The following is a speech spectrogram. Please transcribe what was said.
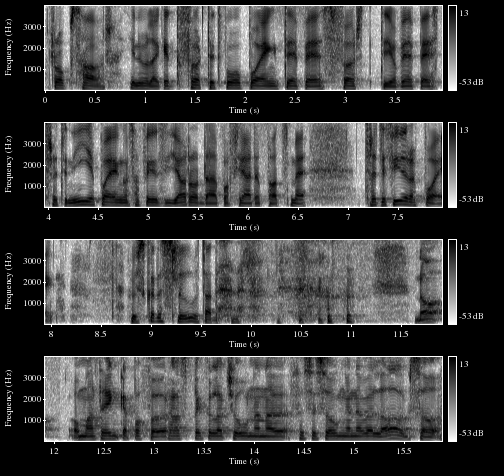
Rops har i nuläget 42 poäng, TPS 40 och VPS 39 poäng och så finns Jarro där på fjärde plats med 34 poäng. Hur ska det sluta där? Nå, om man tänker på förhandsspekulationerna för säsongen överlag så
